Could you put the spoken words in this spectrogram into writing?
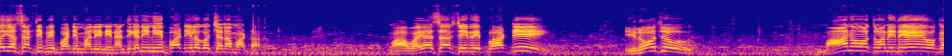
వైఎస్ఆర్సీపీ పార్టీ మళ్ళీ నేను. అందుకని నేను ఈ పార్టీలోకి వచ్చానమాట మా వైఎస్ఆర్సీపీ పార్టీ ఈరోజు మానవత్వం అనేదే ఒక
